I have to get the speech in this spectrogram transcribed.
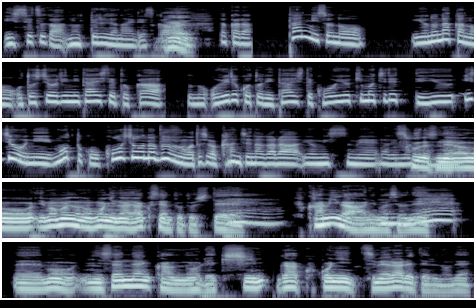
一節が載ってるじゃないですか。えはい。だから、単にその、世の中のお年寄りに対してとか、その、老いることに対してこういう気持ちでっていう以上にもっとこう、高尚な部分を私は感じながら読み進められましたね。そうですね。あの、今までの本にないアクセントとしえて、え深みがありますよね。ねえーもう2000年間の歴史がここに詰められているので、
